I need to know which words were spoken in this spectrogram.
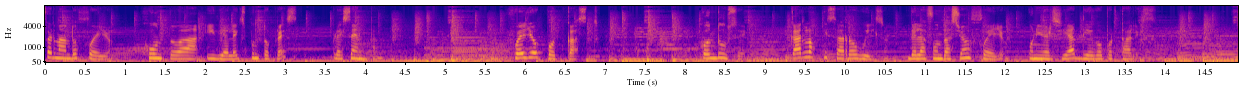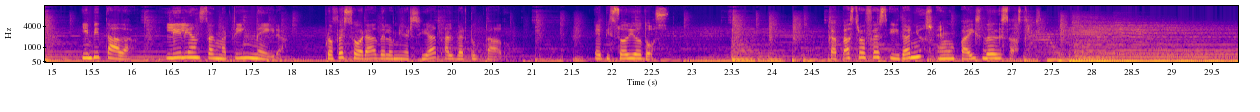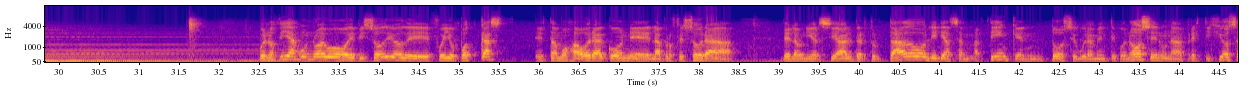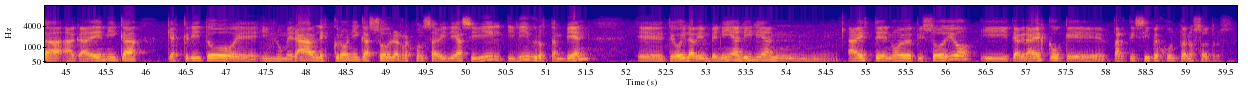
Fernando Fuello, junto a idealex.press, presentan Fuello Podcast. Conduce Carlos Pizarro Wilson, de la Fundación Fuello, Universidad Diego Portales. Invitada, Lilian San Martín Neira, profesora de la Universidad Alberto Hurtado. Episodio 2. Catástrofes y daños en un país de desastres. Buenos días, un nuevo episodio de Fuello Podcast. Estamos ahora con eh, la profesora de la Universidad Alberto Hurtado, Lilian San Martín, quien todos seguramente conocen, una prestigiosa académica que ha escrito eh, innumerables crónicas sobre responsabilidad civil y libros también. Eh, te doy la bienvenida, Lilian, a este nuevo episodio y te agradezco que participes junto a nosotros.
